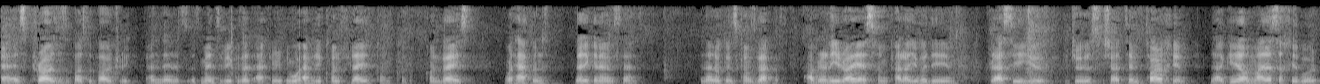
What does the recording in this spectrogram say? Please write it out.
as prose as opposed to poetry, and then it's, it's meant to be because that accurately, more accurately con, con, conveys what happened. Then you can understand. And now look at this comes back with Avrani Rayeschem Kala Yehudim Rasi you Jews Shatim Tarchim Lagil Malas Achibur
